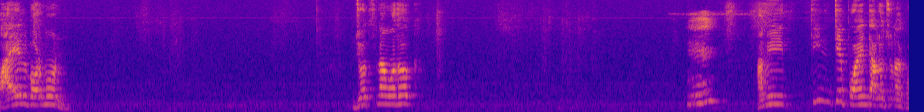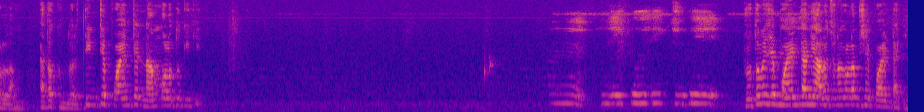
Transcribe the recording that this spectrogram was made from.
পায়েল বর্মন। জ্যোৎস্না মদক হ্যাঁ আমি তিনটে পয়েন্ট আলোচনা করলাম এতক্ষণ ধরে। তিনটে পয়েন্টের নাম বলো তো কি কি? প্রথমে যে পয়েন্টটা আমি আলোচনা করলাম সেই পয়েন্টটা কি?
